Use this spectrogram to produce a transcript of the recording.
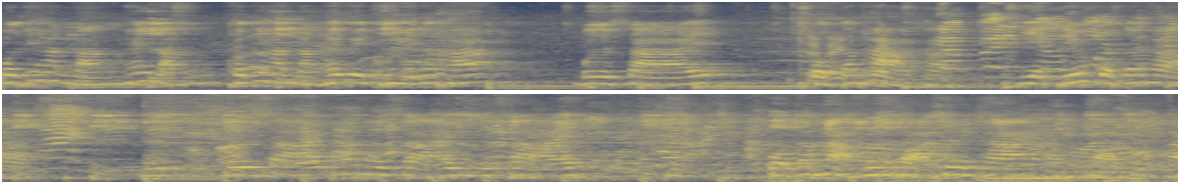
คนที่หันหลังให้หลัง คนที่หันหลังให้เวทีนะคะ มือซ้ายกดหน้าผากค่ะเหยียดนิ้วกดหน้าผากมือมือซ้ายนะมือซ้ายมือซ้ายกดหน้าผากมือขวาเชิญค่ะมือขวาเชิญค่ะ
